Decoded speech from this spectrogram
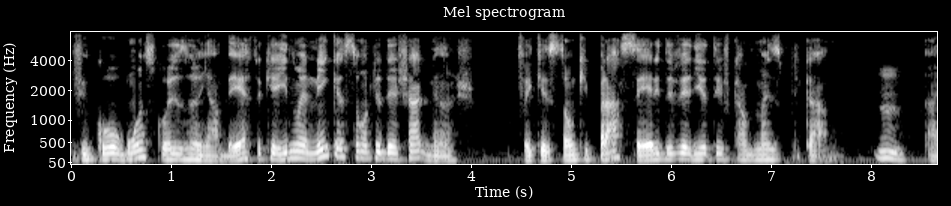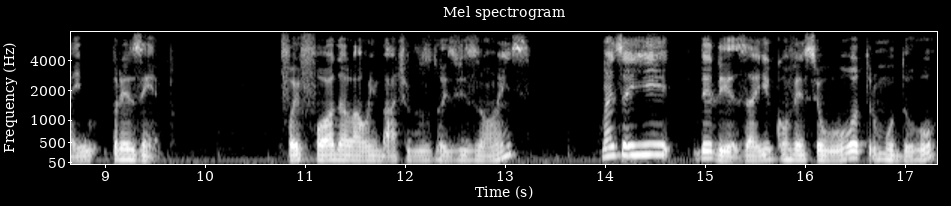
ficou algumas coisas em aberto que aí não é nem questão de deixar gancho. Foi questão que para a série deveria ter ficado mais explicado. Hum. Aí, por exemplo, foi foda lá o embate dos dois visões, mas aí, beleza, aí convenceu o outro, mudou,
